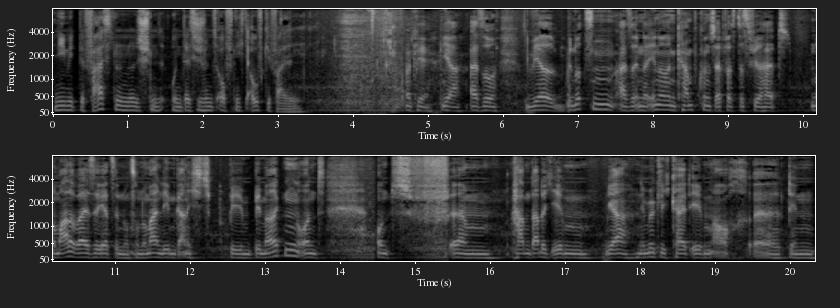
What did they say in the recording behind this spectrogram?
nie mit befasst und, und das ist uns oft nicht aufgefallen. Okay, ja, also wir benutzen also in der inneren Kampfkunst etwas, das wir halt normalerweise jetzt in unserem normalen Leben gar nicht be bemerken und, und ähm, haben dadurch eben ja eine Möglichkeit eben auch äh, den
